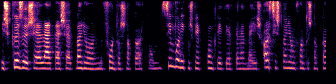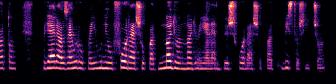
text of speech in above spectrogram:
és közös ellátását nagyon fontosnak tartom. Szimbolikus, még konkrét értelemben is. Azt is nagyon fontosnak tartom, hogy erre az Európai Unió forrásokat, nagyon-nagyon jelentős forrásokat biztosítson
